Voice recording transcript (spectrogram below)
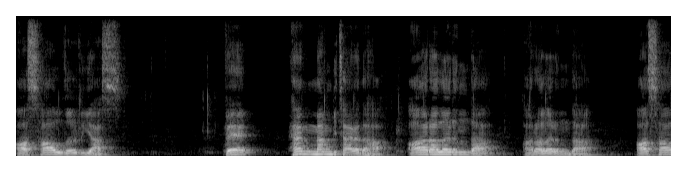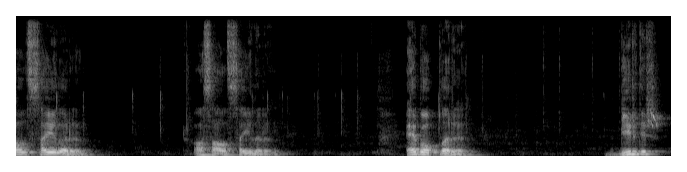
asaldır yaz. Ve hemen bir tane daha. Aralarında aralarında asal sayıların asal sayıların EBOB'ları 1'dir.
